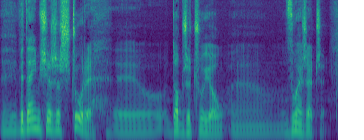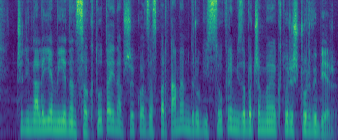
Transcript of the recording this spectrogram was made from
yy, wydaje mi się, że szczury yy, dobrze czują złe rzeczy. Czyli nalejemy jeden sok tutaj, na przykład z aspartamem, drugi z cukrem i zobaczymy, który szczur wybierze.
